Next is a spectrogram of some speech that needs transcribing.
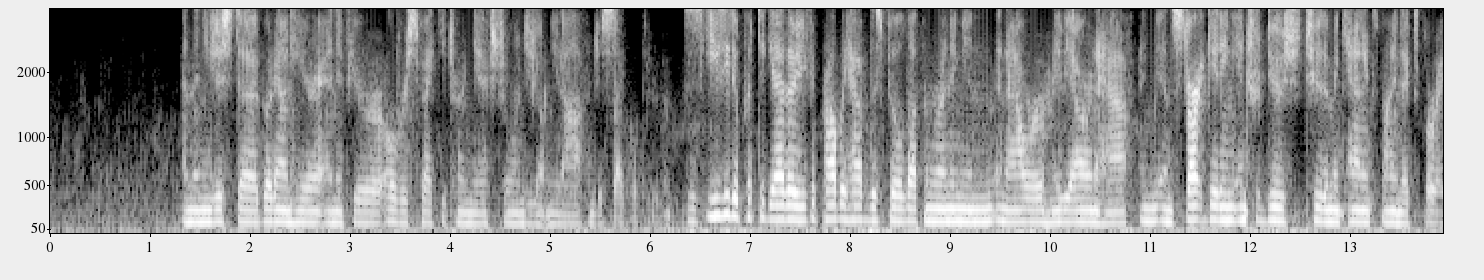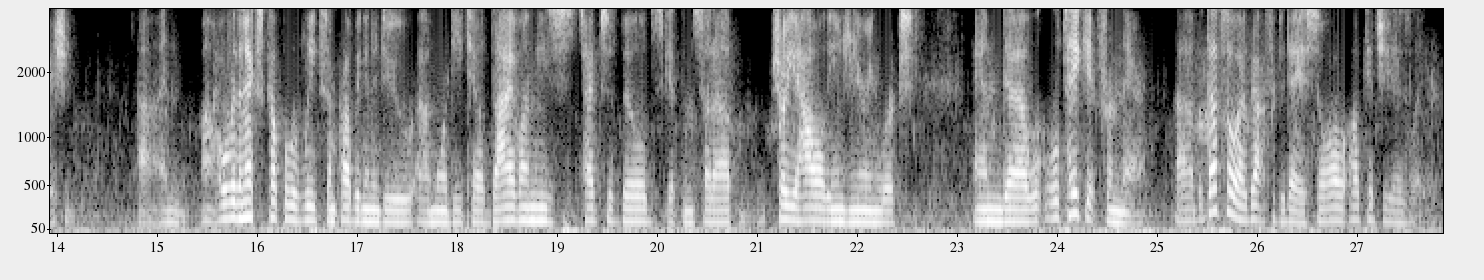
And then you just uh, go down here and if you're over spec you turn the extra ones you don't need off and just cycle through them. This is easy to put together. You could probably have this build up and running in an hour, maybe hour and a half, and, and start getting introduced to the mechanics behind exploration. Uh, and uh, over the next couple of weeks I'm probably going to do a more detailed dive on these types of builds, get them set up, show you how all the engineering works, and uh, we'll, we'll, take it from there. Uh, but that's all I've got for today, so I'll, I'll catch you guys later.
